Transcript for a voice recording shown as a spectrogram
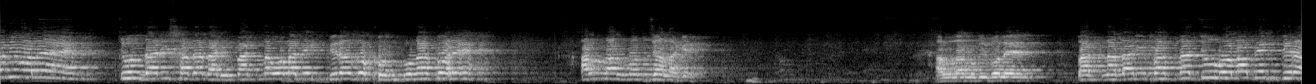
নবী বলেন চুল দাড়ি সাদা দাড়ি পাটনাওয়ালা ব্যক্তিরা যখন গুণা করে আল্লাহ লজ্জা লাগে। আল্লাহ নবী বলেন পাটনা দাড়ি পাটনা চুলওয়ালা ব্যক্তিরা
